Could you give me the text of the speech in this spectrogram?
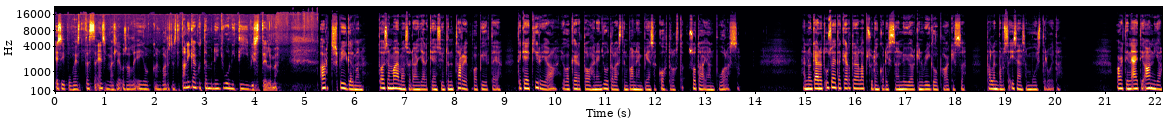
esipuheesta. Tässä ensimmäiselle osalle ei olekaan varsinaista. Tämä on ikään kuin tämmöinen juonitiivistelmä. Art Spiegelman, toisen maailmansodan jälkeen syntynyt sarjakuvapiirtäjä, tekee kirjaa, joka kertoo hänen juutalaisten vanhempiensa kohtalosta sotaajan Puolassa. Hän on käynyt useita kertoja lapsuuden kodissaan New Yorkin Rego Parkissa tallentamassa isänsä muisteluita. Artin äiti Anja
